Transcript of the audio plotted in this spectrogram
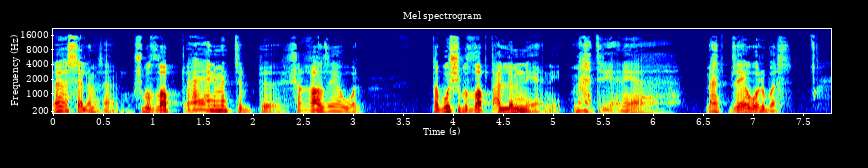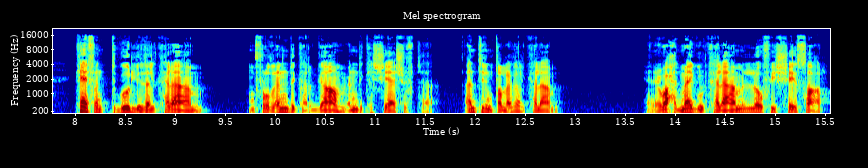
أسأله مثلا وش بالضبط؟ يعني ما أنت شغال زي أول. طيب وش بالضبط؟ علمني يعني. ما أدري يعني ما أنت زي أول وبس. كيف أنت تقول لي ذا الكلام؟ المفروض عندك أرقام عندك أشياء شفتها. أنت اللي مطلع ذا الكلام. يعني الواحد ما يقول كلام إلا لو في شيء صار.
